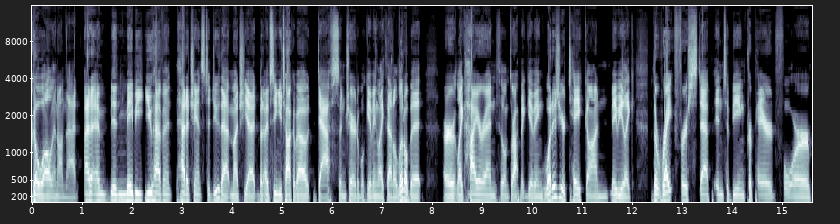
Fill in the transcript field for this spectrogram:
go all in on that. And maybe you haven't had a chance to do that much yet, but I've seen you talk about DAFs and charitable giving like that a little bit or like higher end philanthropic giving. What is your take on maybe like the right first step into being prepared for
